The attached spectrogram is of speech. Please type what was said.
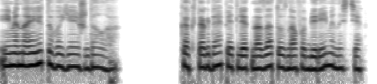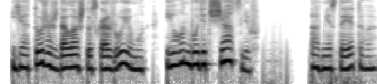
именно этого я и ждала. Как тогда, пять лет назад, узнав о беременности, я тоже ждала, что скажу ему, и он будет счастлив. А вместо этого...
